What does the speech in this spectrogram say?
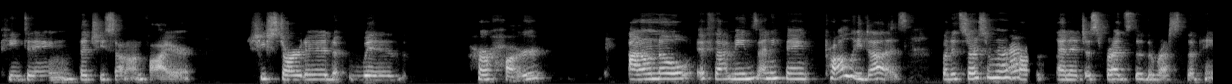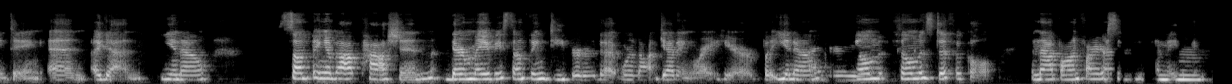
painting that she set on fire, she started with her heart I don't know if that means anything. Probably does, but it starts from her heart and it just spreads through the rest of the painting. And again, you know, something about passion. There may be something deeper that we're not getting right here, but you know, film film is difficult, and that bonfire scene amazing. Mm-hmm.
